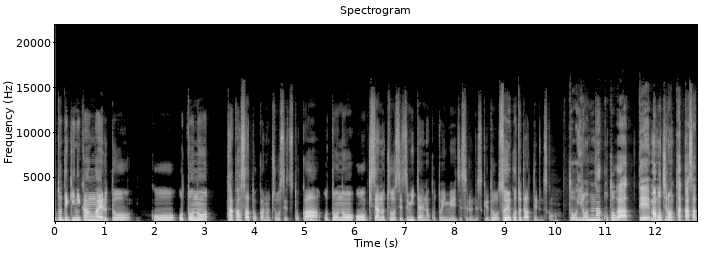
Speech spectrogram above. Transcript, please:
人的に考えると、こう、音の高さとかの調節とか音の大きさの調節みたいなことをイメージするんですけどそういうことで合ってるんですか？といろんなことがあって、まあ、もちろん高さ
